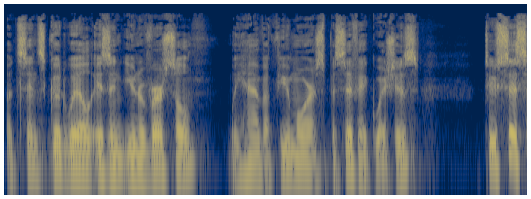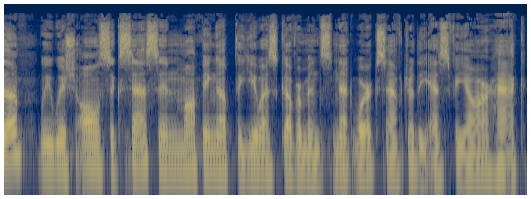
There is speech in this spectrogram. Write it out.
But since goodwill isn't universal, we have a few more specific wishes. To CISA, we wish all success in mopping up the U.S. government's networks after the SVR hack.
